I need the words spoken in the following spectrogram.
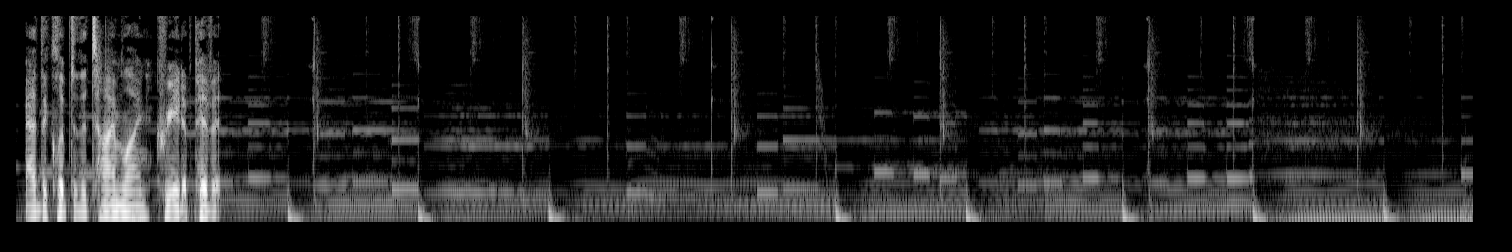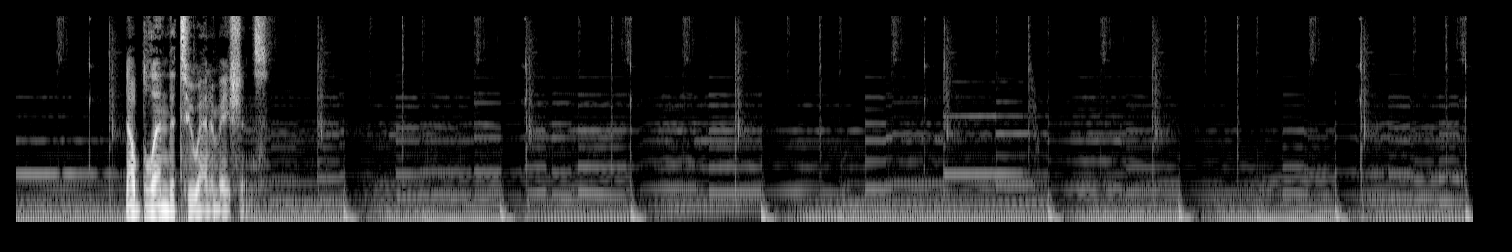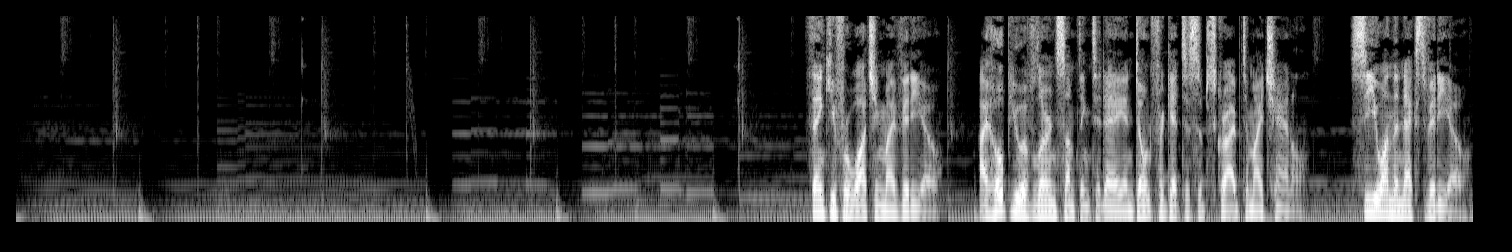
add the clip to the timeline, create a pivot, Now blend the two animations. Thank you for watching my video. I hope you have learned something today and don't forget to subscribe to my channel. See you on the next video.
